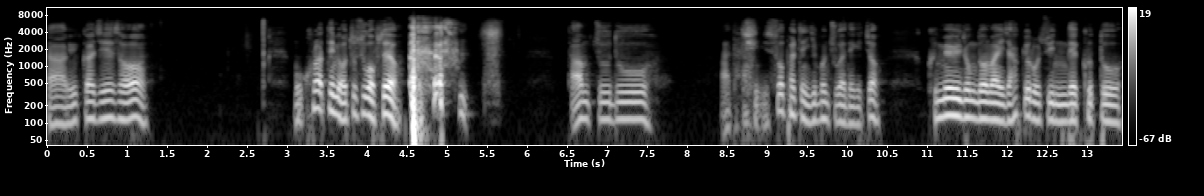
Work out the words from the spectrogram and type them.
자, 여기까지 해서 뭐 코로나 때문에 어쩔 수가 없어요. 다음 주도 아 다시 수업할 땐 이번 주가 되겠죠. 금요일 정도만 이제 학교로 올 수 있는데 그것도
